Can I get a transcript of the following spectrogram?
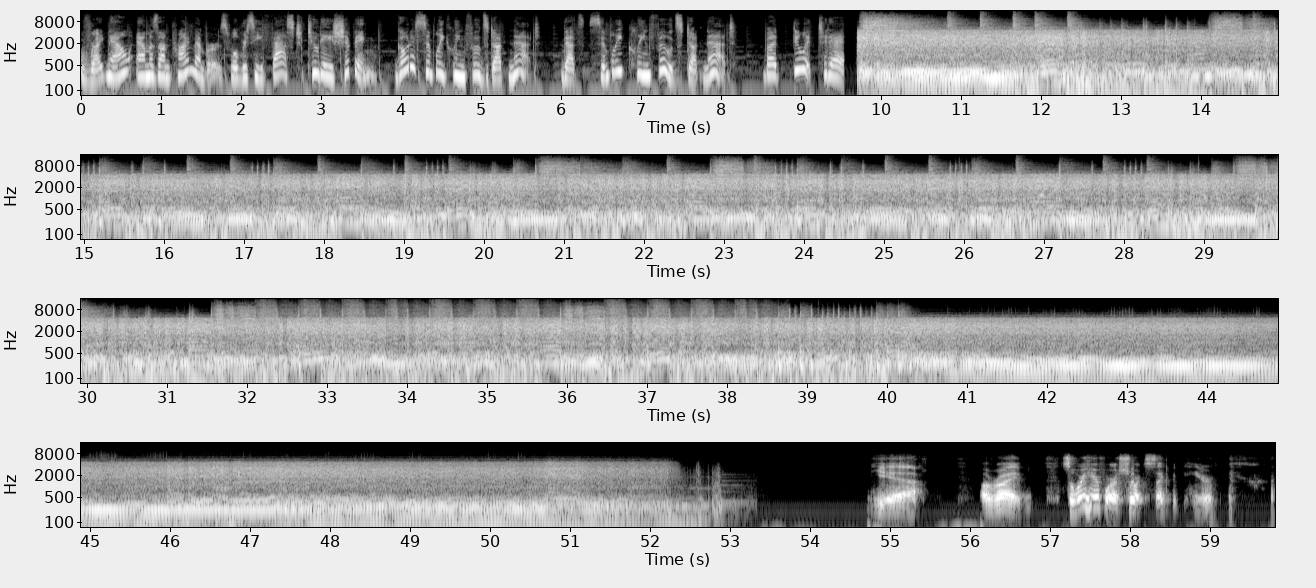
Right now, Amazon Prime members will receive fast two day shipping. Go to simplycleanfoods.net. That's simplycleanfoods.net. But do it today. We're here for a short segment here.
